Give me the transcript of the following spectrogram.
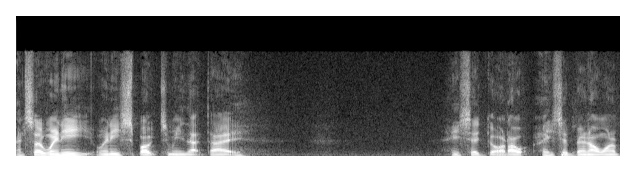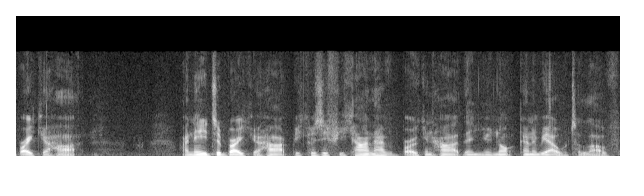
and so when he when he spoke to me that day, he said, God, I, he said, Ben, I want to break your heart. I need to break your heart because if you can't have a broken heart, then you're not going to be able to love.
